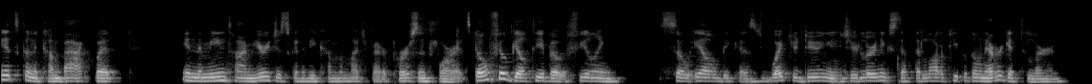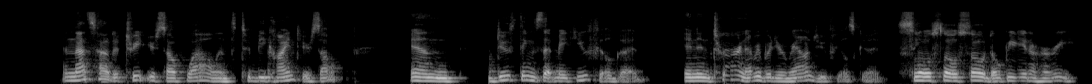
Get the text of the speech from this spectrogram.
it's going to come back, but in the meantime, you're just going to become a much better person for it. Don't feel guilty about feeling so ill because what you're doing is you're learning stuff that a lot of people don't ever get to learn. And that's how to treat yourself well and to be kind to yourself and do things that make you feel good. And in turn, everybody around you feels good. Slow, slow, slow. Don't be in a hurry.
